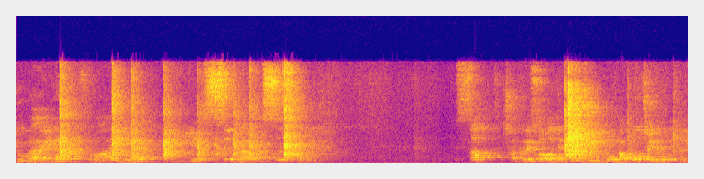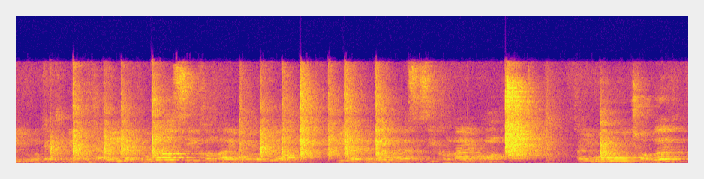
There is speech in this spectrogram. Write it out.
요 라인은 y는 2x 마이너스 3입니다. 됐어? 자, 그래서 이제 대칭 이동하고 자, 이것들을 이용을 해주면 자, a 좌표가 c, 0이고요. b 좌표는 마이너스 c, 0. 자, 요 점은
